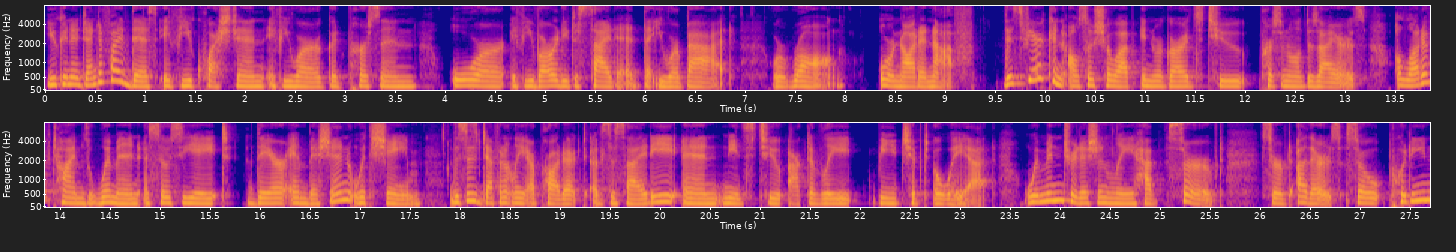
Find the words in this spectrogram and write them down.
You can identify this if you question if you are a good person or if you've already decided that you are bad or wrong or not enough. This fear can also show up in regards to personal desires. A lot of times women associate their ambition with shame. This is definitely a product of society and needs to actively be chipped away at. Women traditionally have served, served others. So putting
